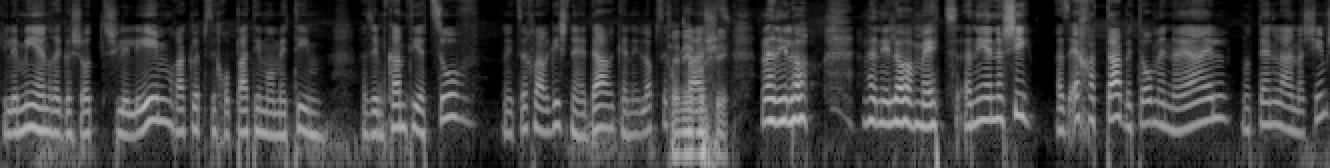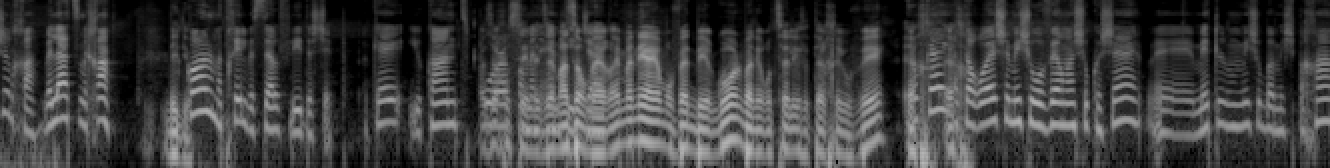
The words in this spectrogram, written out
כי למי אין רגשות שליליים? רק לפסיכופטים או מתים. אז אם קמתי עצוב, אני צריך להרגיש נהדר, כי אני לא פסיכופט. שאני אנושי. ואני לא, ואני לא מת. אני אנושי. אז איך אתה בתור מנהל נותן לאנשים שלך ולעצמך? בדיוק. הכל מתחיל בסלף לידרשיפ, אוקיי? You can't pour אז איך from עושים an את זה? empty מה זה. אומר? אם אני היום עובד בארגון ואני רוצה להיות יותר חיובי, איך... אוקיי, איך- אתה רואה שמישהו עובר משהו קשה, אה, מת מישהו במשפחה,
